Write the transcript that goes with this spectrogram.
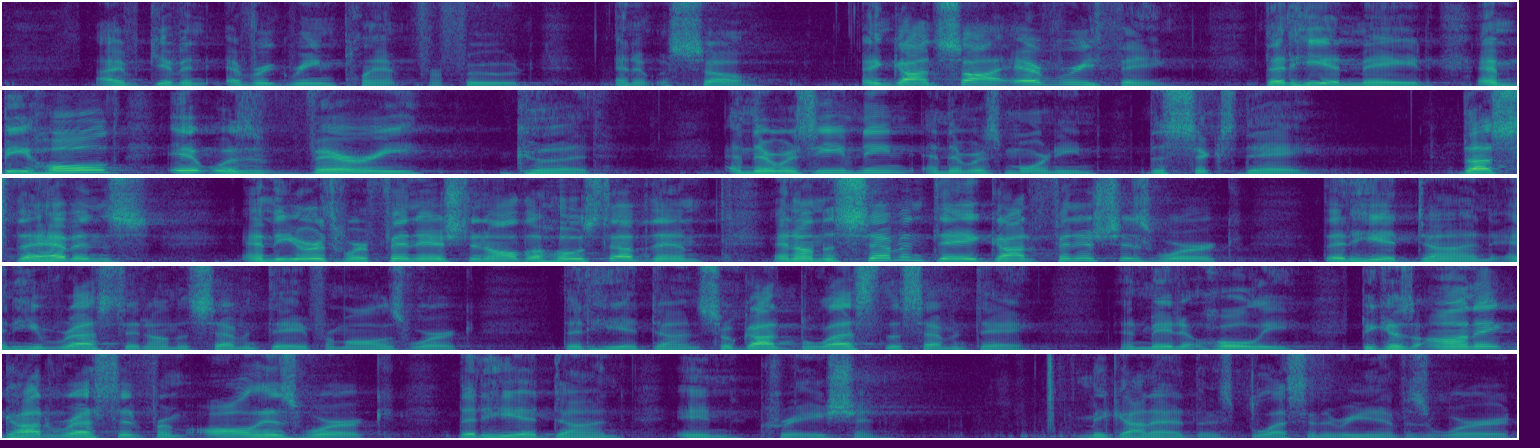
I have given every green plant for food. And it was so. And God saw everything that He had made, and behold, it was very good. And there was evening and there was morning, the sixth day. Thus the heavens and the earth were finished, and all the host of them. And on the seventh day, God finished his work that he had done, and he rested on the seventh day from all his work that he had done. So God blessed the seventh day and made it holy, because on it God rested from all his work that he had done in creation. May God add this blessing the reading of his word.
